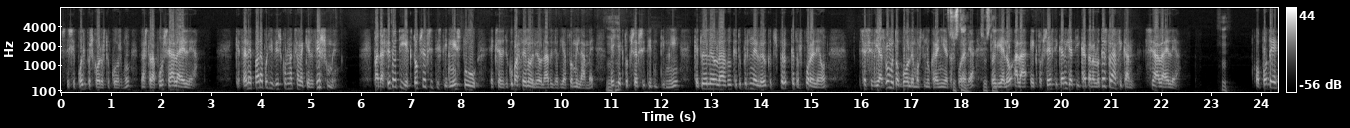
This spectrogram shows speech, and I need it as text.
στις υπόλοιπες χώρες του κόσμου, να στραφούν σε άλλα έλαια. Και θα είναι πάρα πολύ δύσκολο να ξανακερδίσουμε. Φανταστείτε ότι η εκτόξευση της τιμής του εξαιρετικού παρθένου ελαιολάδου, γιατί γι' αυτό έχει εκτοξεύσει την τιμή και του ελαιολάδου και του πυρηνελαίου και, και των σπορελαίων σε συνδυασμό με τον πόλεμο στην Ουκρανία τα σπορέλαια, το γελό, αλλά εκτοξεύτηκαν γιατί οι καταναλωτές τράφηκαν σε άλλα έλαια. Οπότε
